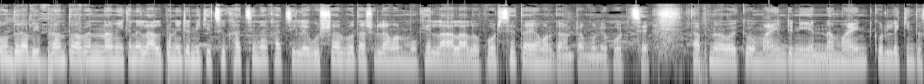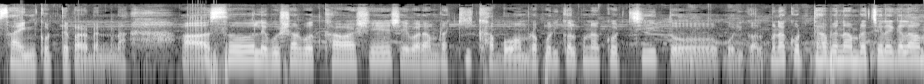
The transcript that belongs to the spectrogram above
বন্ধুরা বিভ্রান্ত হবেন না, আমি এখানে লাল পানিটা নিয়ে কিছু খাচ্ছি না, খাচ্ছি লেবুর শরবত। আসলে আমার মুখে লাল আলো পড়ছে, তাই আমার গানটা মনে পড়ছে। আপনারা কেউ মাইন্ডে নিয়েন না, মাইন্ড করলে কিন্তু সাইন করতে পারবেন না। সো লেবুর শরবত খাওয়া শেষ, এবার আমরা কি খাব? আমরা পরিকল্পনা করছি তো, পরিকল্পনা করতে হবে না, আমরা চলে গেলাম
